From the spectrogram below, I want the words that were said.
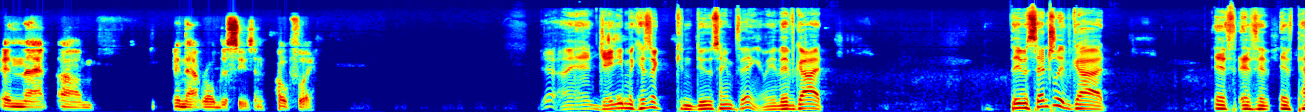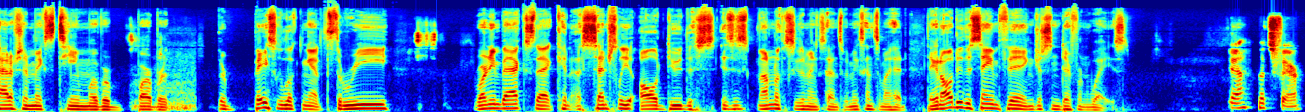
in that um in that role this season, hopefully. Yeah, and JD McKissic can do the same thing. I mean, they've got they've essentially got if if if, Patterson makes the team over Barber, basically looking at three running backs that can essentially all do this. Is this? I don't know if this is gonna make sense, but it makes sense in my head. They can all do the same thing, just in different ways. Yeah, that's fair.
